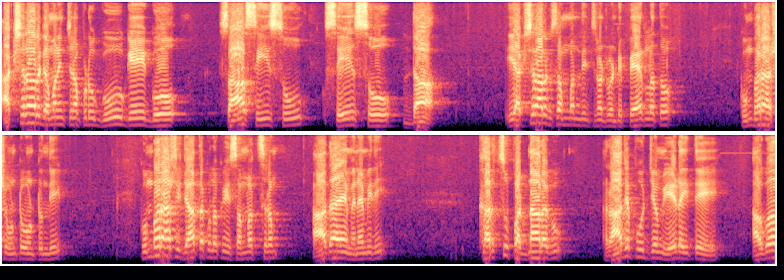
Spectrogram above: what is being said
అక్షరాలు గమనించినప్పుడు గు గే గో సా సి సు సే సో దా. ఈ అక్షరాలకు సంబంధించినటువంటి పేర్లతో కుంభరాశి ఉంటూ ఉంటుంది. కుంభరాశి జాతకులకు ఈ సంవత్సరం ఆదాయం ఎనిమిది ఖర్చు పద్నాలుగు రాజపూజ్యం ఏడైతే అగౌ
